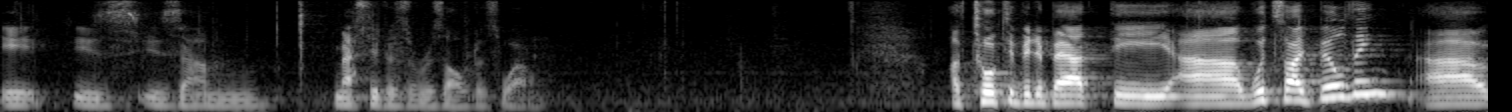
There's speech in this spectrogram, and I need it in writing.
is, is um, massive as a result as well. I've talked a bit about the uh, Woodside building, uh,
